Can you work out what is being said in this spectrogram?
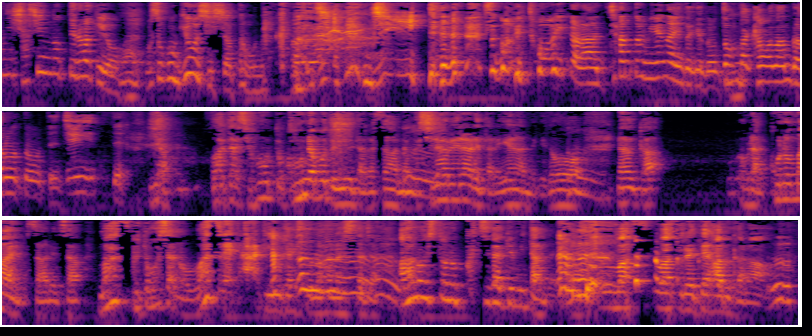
に写真載ってるわけよ。うん。もうそこ凝視しちゃったもん、なんか、じじーって、すごい遠いから、ちゃんと見えないんだけど、どんな顔なんだろうと思って、じーって。いや私本当こんなこと言うたらさなんか調べられたら嫌なんだけど、うんなんかほら、この前のさ、あれさ、マスクどうしたの？忘れたって言った人の話したじゃうんうんうん。あの人の口だけ見たんだよね。わ忘れてはるから。うん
